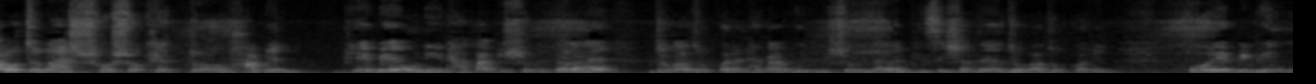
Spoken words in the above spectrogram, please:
আলোচনা শস্যক্ষেত্র ভাবেন। ভেবে উনি ঢাকা বিশ্ববিদ্যালয়ে যোগাযোগ করেন। ঢাকা বিশ্ববিদ্যালয়ের ভিসির সাথে যোগাযোগ করেন। করে বিভিন্ন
